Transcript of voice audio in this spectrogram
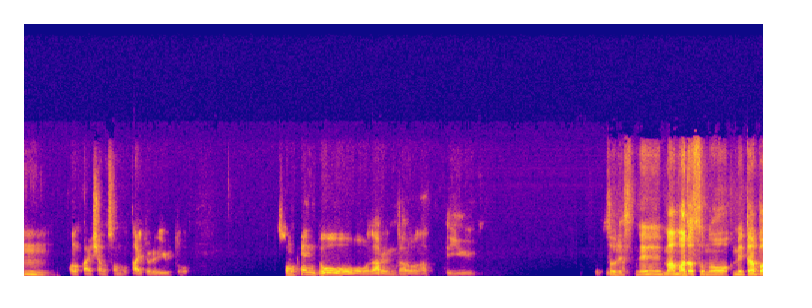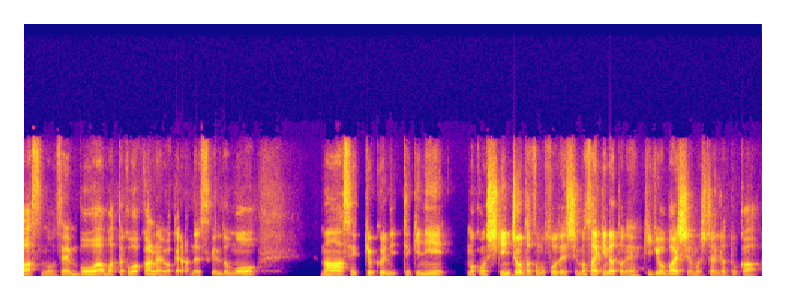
うん。この会社のそのタイトルで言うと、その辺どうなるんだろうなっていう。そうで。すね。まあ、まだそのメタバースの全貌は全くわからないわけなんですけれども、まあ、積極的に、まあ、この資金調達もそうですし、まあ、最近だとね、企業買収もしたりだとか、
